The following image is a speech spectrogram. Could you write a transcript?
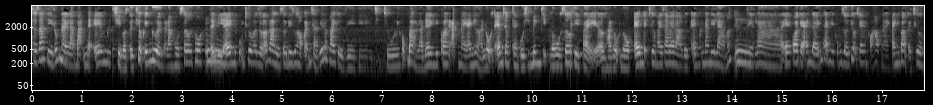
Thật ra thì lúc này là bạn mẹ em chỉ có giới thiệu cái người mà làm hồ sơ thôi. Ừ. tại vì em thì cũng chưa bao giờ apply hồ sơ đi du học em chả biết apply kiểu gì. Thì chị chú ấy cũng bảo là đây đi qua cái app này anh ở hà nội tại em trong thành phố hồ chí minh chị nộp hồ sơ thì phải ở hà nội nộp. Em lại chưa bay ra bay vào được em vẫn đang đi làm á. Ừ. thế là em qua cái anh đấy anh ấy cũng giới thiệu cho em khóa học này. Anh ấy bảo cái trường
